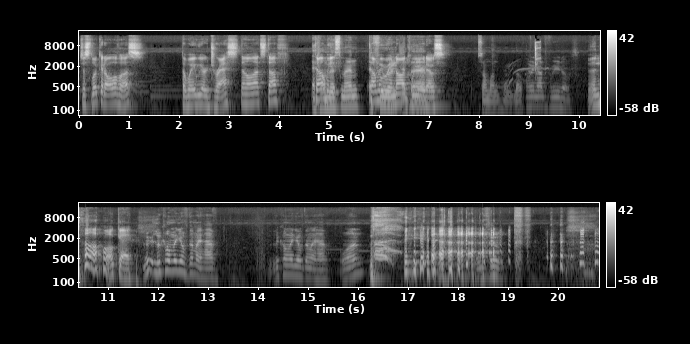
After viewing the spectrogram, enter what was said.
Just look at all of us, the way we are dressed and all that stuff. A Tell me- man. Tell me we're not and, uh, weirdos. someone. I don't. We're not weirdos. No, okay. Look, look how many of them I have. Look how many of them I have. One, and two.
